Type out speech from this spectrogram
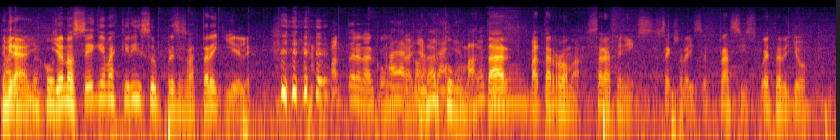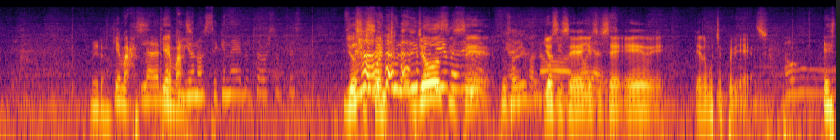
Mira, mejor. yo no sé qué más queréis sorpresas. Va a estar XL. va a estar Anarco Montaña. Va a estar, va a estar Roma, Sara Phoenix, Sexualizer, Francis, voy a estar yo. Mira, ¿Qué más? La verdad ¿Qué es más? que yo no sé quién es el luchador sorpresa. Yo sí sé. Yo sí sé. Yo sí sé, yo sí sé. tiene mucha experiencia. Oh. Es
